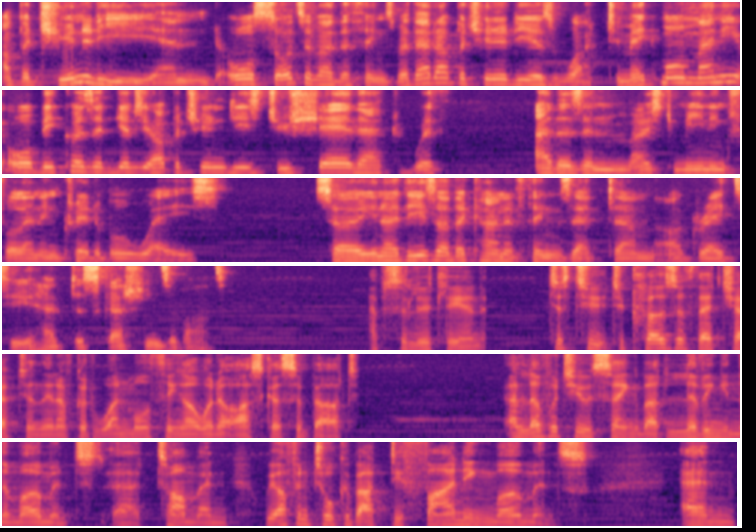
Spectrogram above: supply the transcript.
opportunity and all sorts of other things, but that opportunity is what? To make more money or because it gives you opportunities to share that with others in most meaningful and incredible ways. So, you know, these are the kind of things that um, are great to have discussions about. Absolutely. And just to, to close off that chapter, and then I've got one more thing I want to ask us about. I love what you were saying about living in the moment, uh, Tom. And we often talk about defining moments. And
